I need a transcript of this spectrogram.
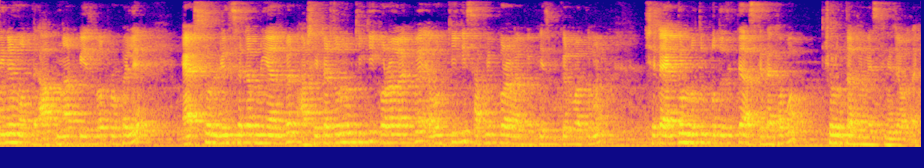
দিনের মধ্যে আপনার পেজ বা প্রোফাইলে অ্যাডস অন রিলস সেট নিয়ে আসবেন, আর সেটার জন্য কি কি করা লাগবে এবং কি কি সাবমিট করা লাগবে ফেসবুকের মাধ্যমে, সেটা একদম নতুন পদ্ধতিতে আজকে দেখাবো। চলুন তার জন্য স্ক্রিনে যাওয়া যাক।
